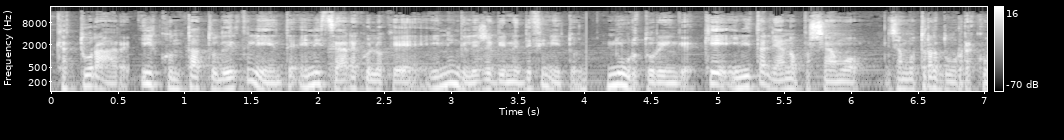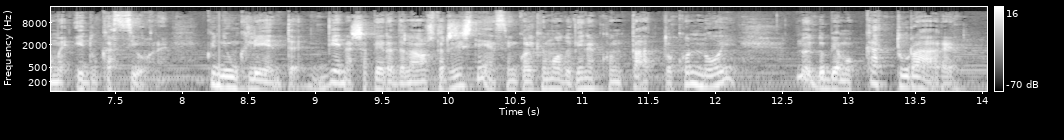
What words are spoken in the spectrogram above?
catturare il contatto del cliente e iniziare quello che in inglese viene definito nurturing, che in italiano possiamo diciamo, tradurre come educazione. Quindi un cliente viene a sapere della nostra esistenza, in qualche modo viene a contatto con noi, noi dobbiamo catturare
